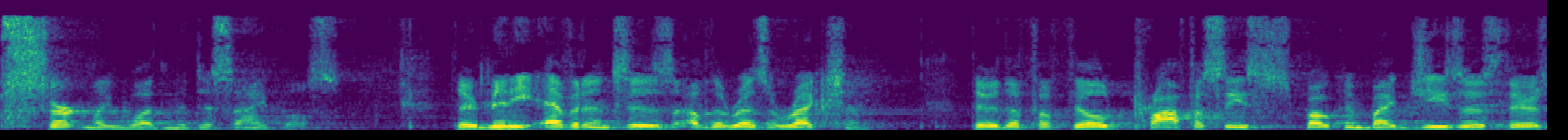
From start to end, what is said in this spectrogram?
Certainly wasn't the disciples. There are many evidences of the resurrection. There are the fulfilled prophecies spoken by Jesus. There's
